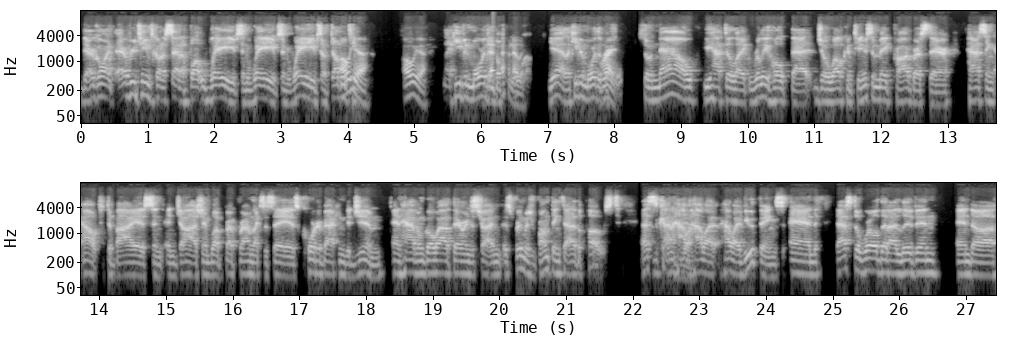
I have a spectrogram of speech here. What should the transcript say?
they're going. Every team's going to set up waves and waves and waves of double. Oh yeah, oh yeah. Like even more than Definitely. before. Yeah, like even more than right. before. So now you have to like really hope that Joel continues to make progress there, passing out to Tobias and, and Josh, and what Brett Brown likes to say is quarterbacking the gym, and have them go out there and just try and just pretty much run things out of the post. That's kind of how, yeah. how I how I view things, and that's the world that I live in and uh,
